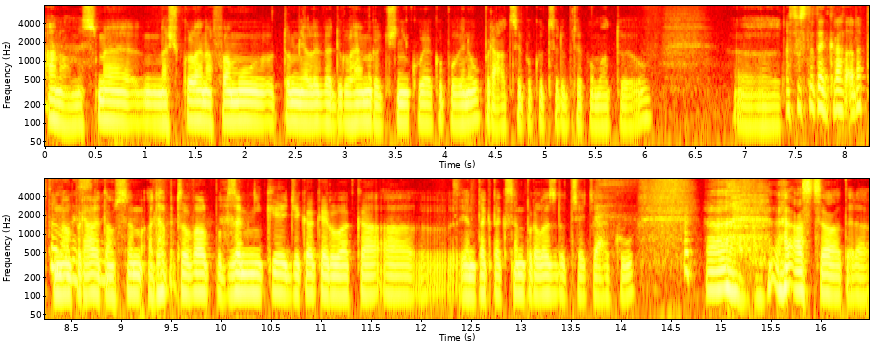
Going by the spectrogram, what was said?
Ano, my jsme na škole na FAMu to měli ve druhém ročníku jako povinnou práci, pokud si dobře pamatuju. A co jste tenkrát adaptoval? No právě tam jsem adaptoval podzemníky Jacka Kerouaka a jen tak tak jsem prolez do třetíku. a zcela teda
